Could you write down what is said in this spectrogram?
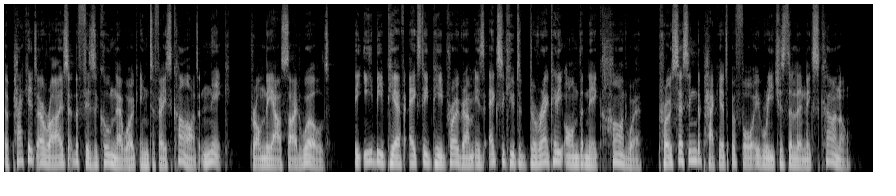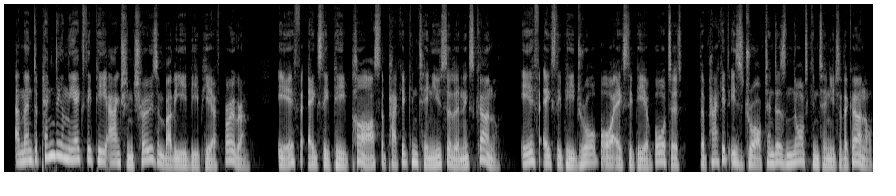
the packet arrives at the physical network interface card, NIC, from the outside world. The eBPF XDP program is executed directly on the NIC hardware, processing the packet before it reaches the Linux kernel. And then depending on the XDP action chosen by the eBPF program, if XDP pass, the packet continues to Linux kernel. If XDP drop or XDP aborted, the packet is dropped and does not continue to the kernel.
